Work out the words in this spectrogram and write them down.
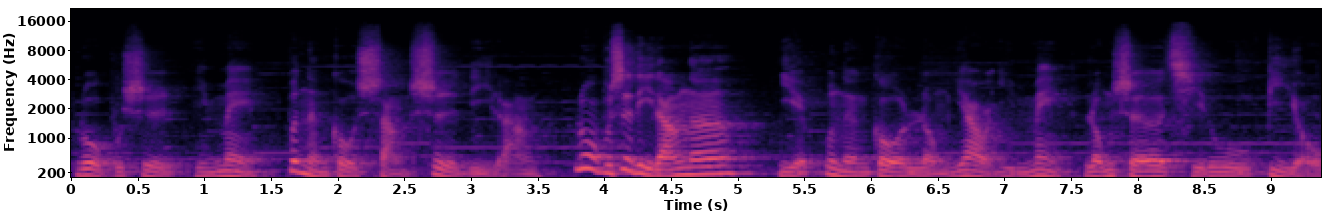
若不是一妹不能够赏识李郎，若不是李郎呢，也不能够荣耀一妹。龙蛇起路必有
